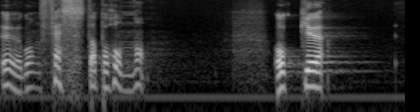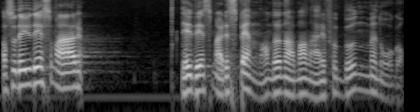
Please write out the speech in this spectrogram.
ögon fästa på honom. Och eh, alltså det är ju det som är det är det som är det spännande när man är i förbund med någon.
